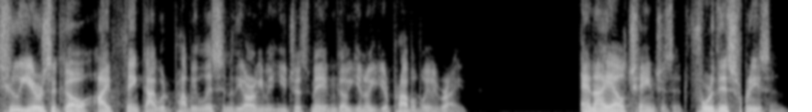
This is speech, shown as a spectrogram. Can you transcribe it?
two years ago, I think I would probably listen to the argument you just made and go, you know, you're probably right. NIL changes it for this reason.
